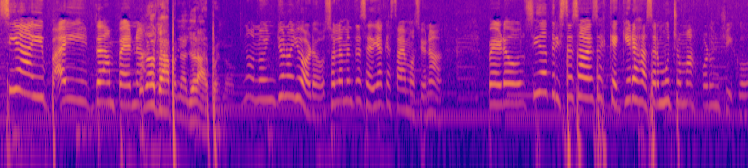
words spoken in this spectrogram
Sí, ahí, ahí te dan pena. Pero no te vas a poner a llorar, pues no. No, no, yo no lloro, solamente ese día que estaba emocionada. Pero sí da tristeza a veces que quieres hacer mucho más por un chico.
